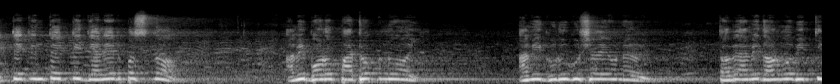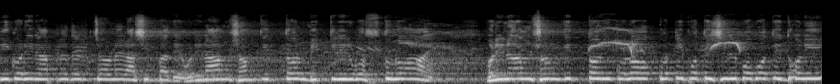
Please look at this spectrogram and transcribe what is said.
একটি কিন্তু একটি জ্ঞানের প্রশ্ন। আমি বড় পাঠক নই, আমি গুরু গুসাইও নই। তবে আমি ধর্ম বিক্রি করি না আপনাদের চরণের আশীর্বাদে। হরিনাম সংকীর্তন বিক্রির বস্তু নয়। হরিনাম সংকীর্তন কোনো কোটিপতি, শিল্পপতি, ধনী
